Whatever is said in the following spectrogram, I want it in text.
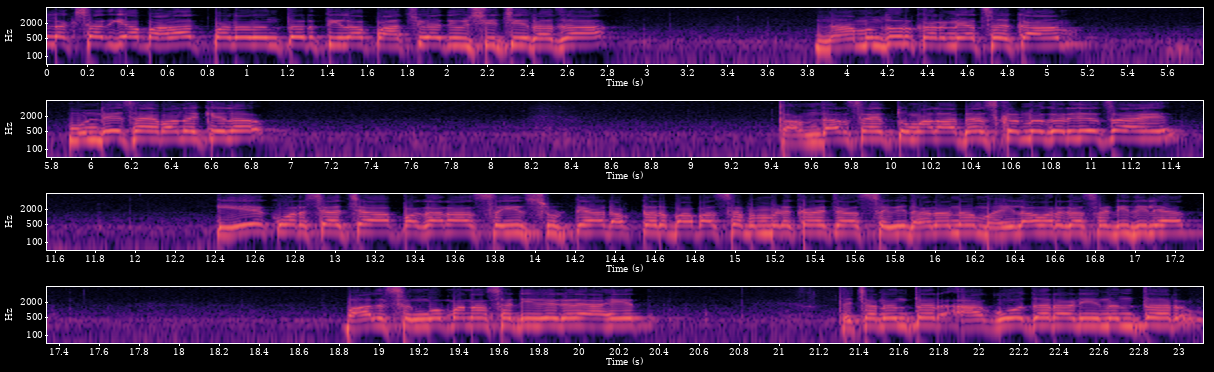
लक्षात घ्या बाळातपणानंतर तिला पाचव्या दिवशीची रजा नामंजूर करण्याचं काम मुंडे साहेबानं केलं. आमदार साहेब तुम्हाला अभ्यास करणं गरजेचं आहे. एक वर्षाच्या पगारासहित सुट्ट्या डॉक्टर बाबासाहेब आंबेडकरांच्या संविधानानं महिला वर्गासाठी दिल्यात. बालसंगोपनासाठी वेगळ्या आहेत. त्याच्यानंतर अगोदर आणि नंतर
